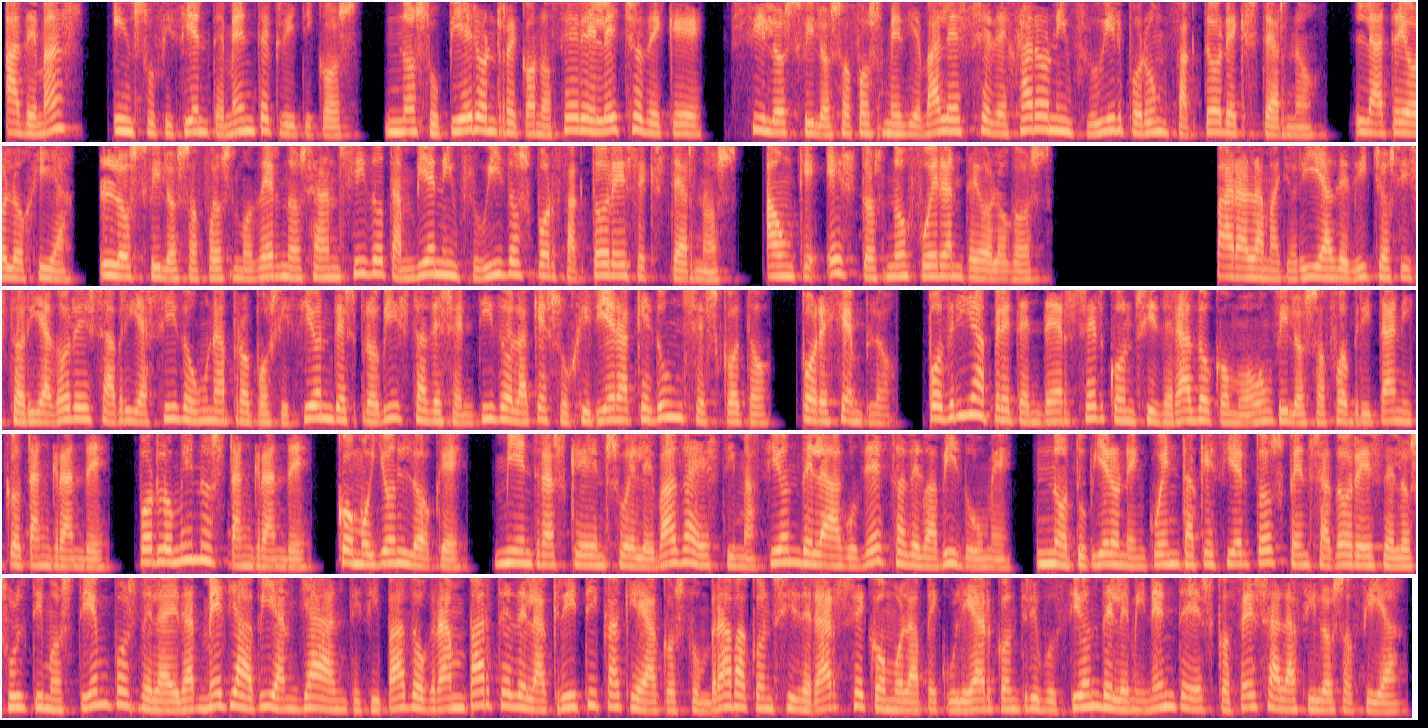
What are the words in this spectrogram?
Además, insuficientemente críticos, no supieron reconocer el hecho de que, si los filósofos medievales se dejaron influir por un factor externo, la teología, los filósofos modernos han sido también influidos por factores externos, aunque estos no fueran teólogos. Para la mayoría de dichos historiadores habría sido una proposición desprovista de sentido la que sugiriera que Duns Scoto, por ejemplo, podría pretender ser considerado como un filósofo británico tan grande, por lo menos tan grande, como John Locke, mientras que en su elevada estimación de la agudeza de David Hume, no tuvieron en cuenta que ciertos pensadores de los últimos tiempos de la Edad Media habían ya anticipado gran parte de la crítica que acostumbraba considerarse como la peculiar contribución del eminente escocés a la filosofía.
